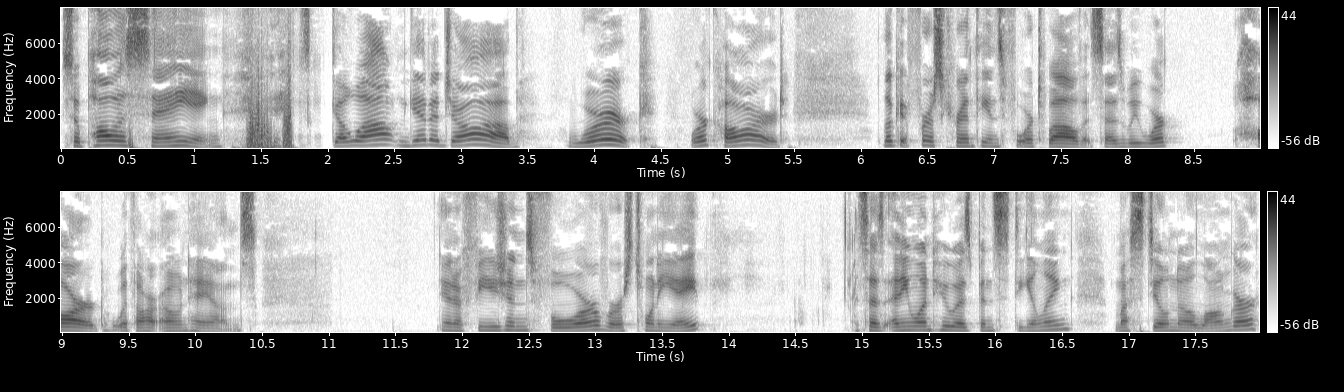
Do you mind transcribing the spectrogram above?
So Paul is saying, it's go out and get a job, work, work hard. Look at 1 Corinthians 4:12. It says we work hard with our own hands. In Ephesians 4 verse 28, it says, Anyone who has been stealing must steal no longer,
